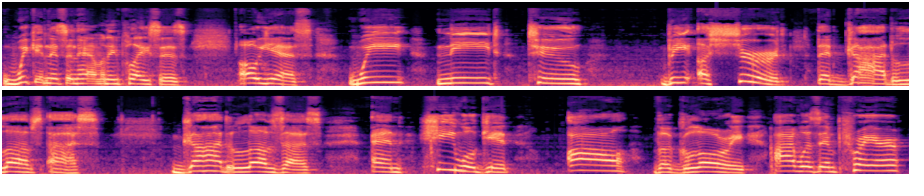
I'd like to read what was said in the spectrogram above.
wickedness in heavenly places. Oh yes, we need to be assured that God loves us. God loves us and he will get all the glory. I was in prayer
